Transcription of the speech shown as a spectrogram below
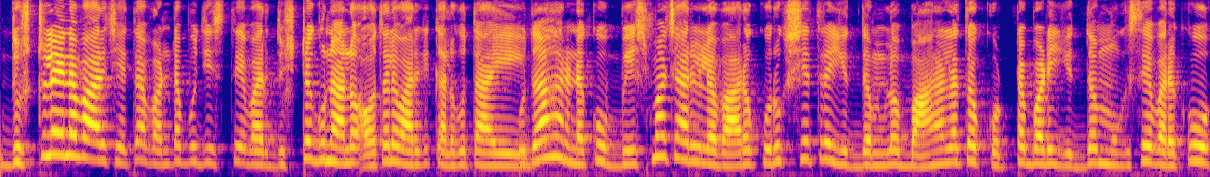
దుష్టులైన వారి చేత వంట పూజిస్తే వారి దుష్ట గుణాలు అవతల వారికి కలుగుతాయి. ఉదాహరణకు భీష్మాచార్యుల వారు కురుక్షేత్ర యుద్ధంలో బాణాలతో కొట్టబడి యుద్ధం ముగిసే వరకు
